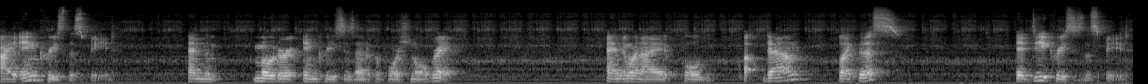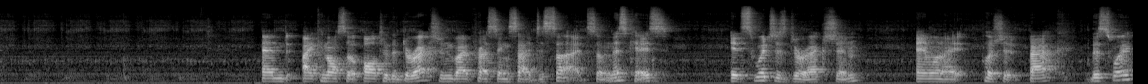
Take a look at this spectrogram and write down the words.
I increase the speed, and the motor increases at a proportional rate. And when I pull up, down, like this, it decreases the speed. And I can also alter the direction by pressing side to side. So in this case, it switches direction, and when I push it back this way,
